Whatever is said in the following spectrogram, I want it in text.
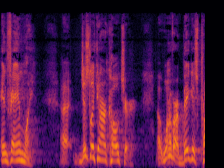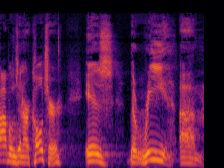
and family. Uh, just look in our culture. Uh, one of our biggest problems in our culture is the re um,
